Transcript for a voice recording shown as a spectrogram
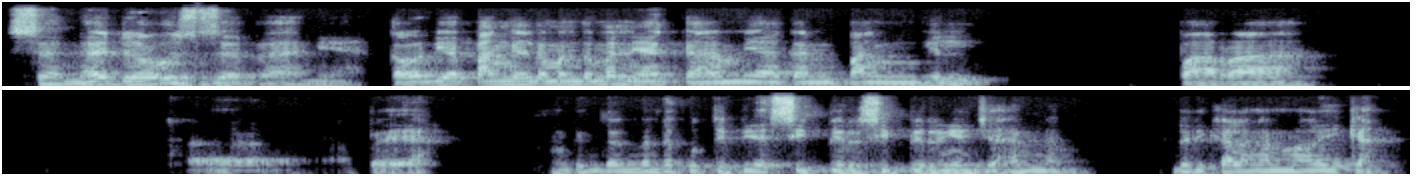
سندعو الزبانية kalau dia panggil teman-teman ya kami akan panggil para uh, apa ya mungkin dalam tanda kutip ya sipir-sipirnya jahanam dari kalangan malaikat.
